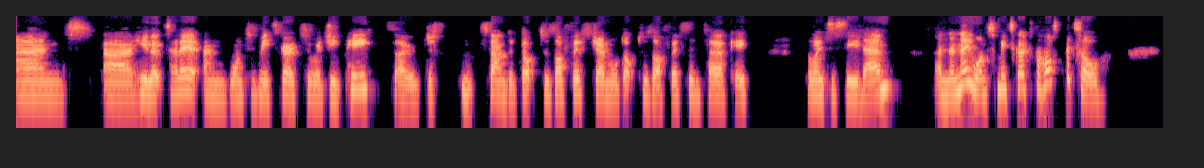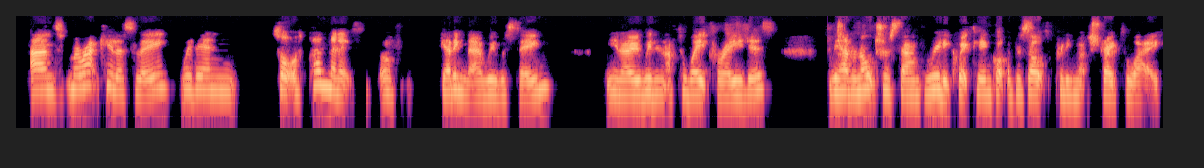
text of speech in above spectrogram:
and uh, he looked at it and wanted me to go to a GP, so just standard doctor's office, general doctor's office in Turkey. I went to see them, and then they wanted me to go to the hospital. And miraculously, within sort of 10 minutes of getting there, we were seen. You know, we didn't have to wait for ages. We had an ultrasound really quickly and got the results pretty much straight away.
